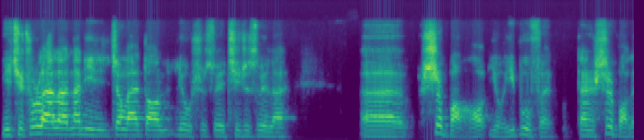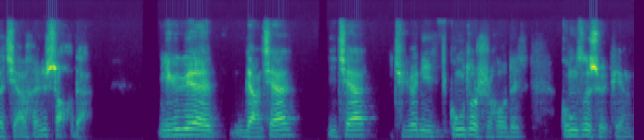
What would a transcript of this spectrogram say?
你取出来了，那你将来到六十岁、七十岁了，呃，社保有一部分，但是社保的钱很少的，一个月两千、一千，取决你工作时候的工资水平。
